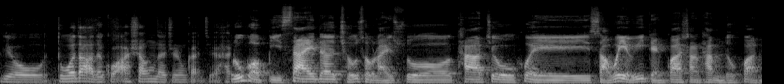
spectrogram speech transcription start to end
有多大的刮伤的这种感觉，还如果比赛的球手来说，他就会稍微有一点刮伤，他们都换了。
